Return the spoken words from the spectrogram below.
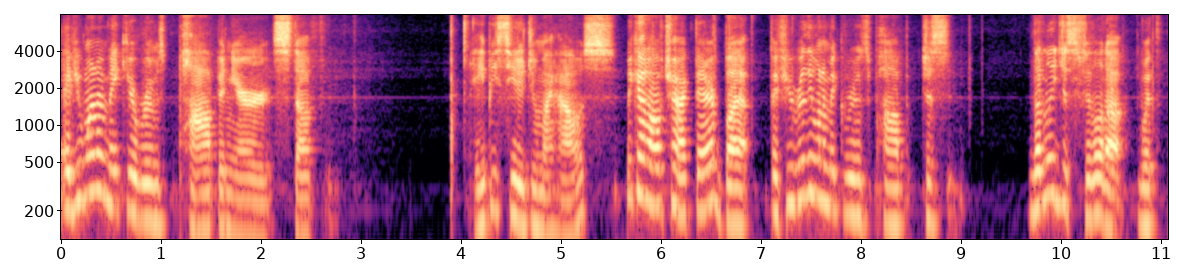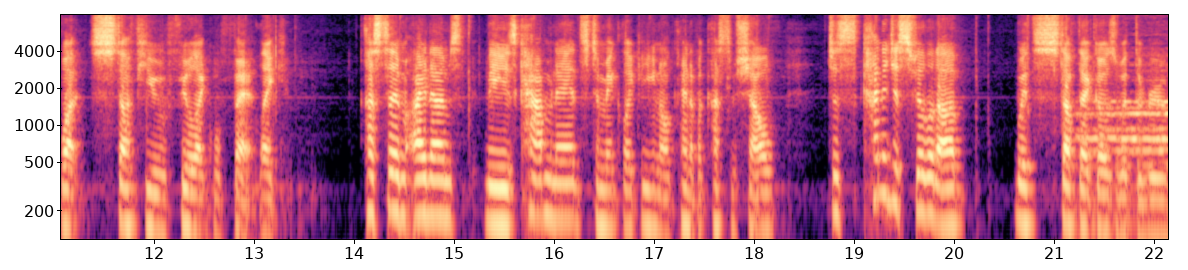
if you want to make your rooms pop and your stuff ABC to do my house. We got off track there, but if you really want to make rooms pop, just literally just fill it up with what stuff you feel like will fit. Like custom items, these cabinets to make like, you know, kind of a custom shelf. Just kind of just fill it up with stuff that goes with the room.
